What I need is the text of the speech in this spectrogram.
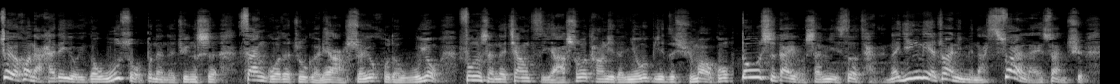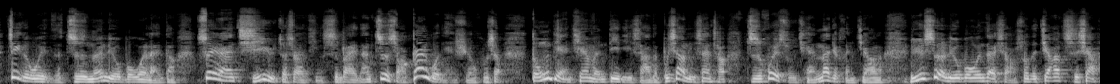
最后呢，还得有一个无所不能的军师。三国的诸葛亮，水浒的吴用，封神的姜子牙，说唐里的牛鼻子徐茂公，都是带有神秘色彩的。那英烈传里面呢，算来算去，这个位置只能刘伯温来当。虽然祁宇这事儿挺失败，但至少干过点玄乎事儿，懂点天文地理啥的，不像李善长只会数钱，那就很僵了。于是刘伯温在小说的加持下，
